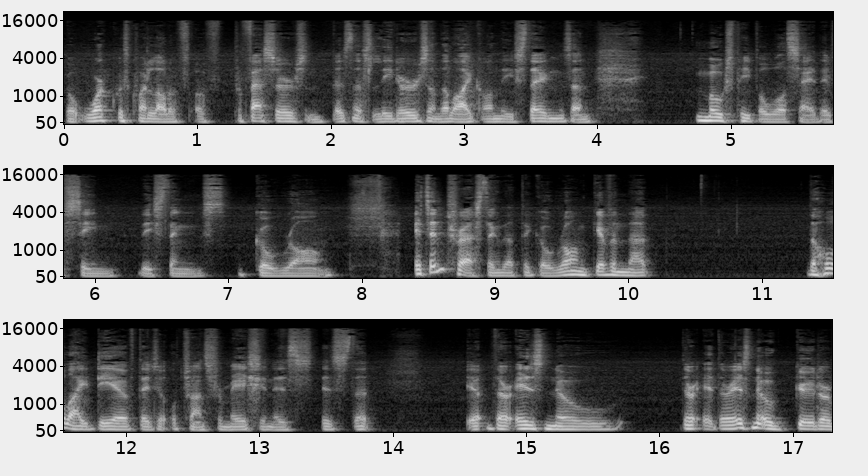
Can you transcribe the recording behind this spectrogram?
work with quite a lot of, of professors and business leaders and the like on these things, and most people will say they've seen these things go wrong. It's interesting that they go wrong, given that the whole idea of digital transformation is is that there is no there there is no good or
